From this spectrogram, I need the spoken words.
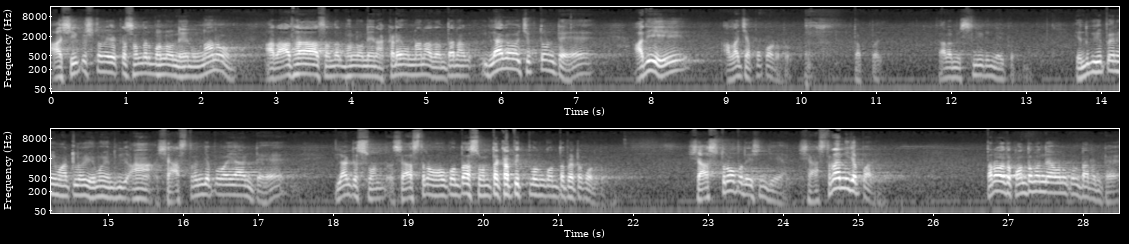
ఆ శ్రీకృష్ణుని యొక్క సందర్భంలో నేను ఉన్నాను ఆ రాధ ఆ సందర్భంలో నేను అక్కడే ఉన్నాను. అదంతా నాకు ఇలాగ చెప్తుంటే అది అలా చెప్పకూడదు. తప్పది. చాలా మిస్లీడింగ్ అయిపోతుంది. ఎందుకు చెప్పాను ఈ మాటలో? ఏమో ఎందుకు శాస్త్రం చెప్పవయా అంటే ఇలాంటి స్వంత శాస్త్రం ఓ కొంత స్వంత కపిత్వం కొంత పెట్టకూడదు. శాస్త్రోపదేశం చేయాలి. శాస్త్రాన్ని చెప్పాలి. తర్వాత కొంతమంది ఏమనుకుంటారంటే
